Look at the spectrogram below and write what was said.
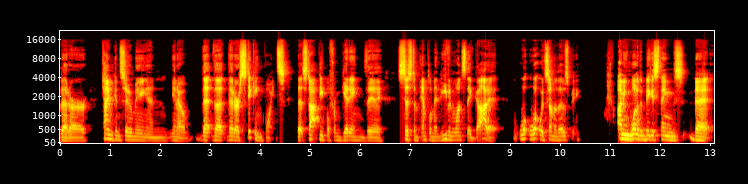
that are time consuming and you know that that that are sticking points that stop people from getting the system implemented even once they've got it what, what would some of those be? I mean one of the biggest things that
